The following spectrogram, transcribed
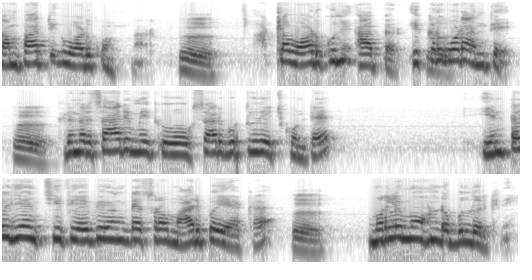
తమ పార్టీకి వాడుకుంటున్నారు. అట్లా వాడుకుని ఆపారు. ఇక్కడ కూడా అంతే. క్రిందసారి మీకు ఒకసారి గుర్తుకు తెచ్చుకుంటే ఇంటెలిజెన్స్ చీఫ్ ఏబి వెంకటేశ్వరరావు మారిపోయాక మురళీమోహన్ డబ్బులు దొరికినాయి.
